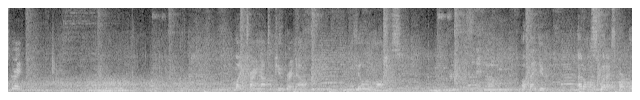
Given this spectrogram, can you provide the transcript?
Feels great. I'm like trying not to puke right now. I feel a little nauseous. Oh, thank you. I don't sweat, I sparkle.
